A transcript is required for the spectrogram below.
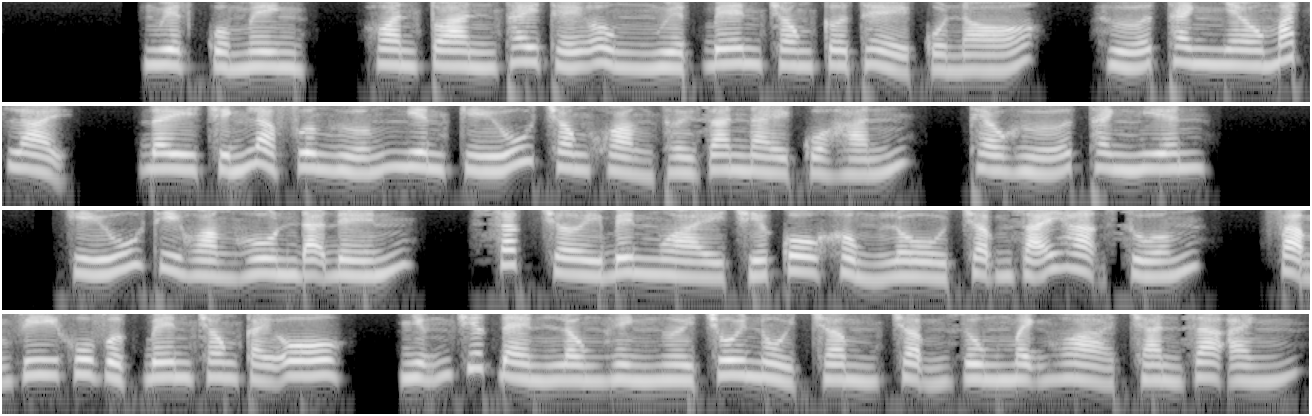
nguyệt của mình, hoàn toàn thay thế ổng nguyệt bên trong cơ thể của nó, hứa thanh nheo mắt lại, đây chính là phương hướng nghiên cứu trong khoảng thời gian này của hắn, theo hứa thanh nghiên. Cứu thì hoàng hôn đã đến, sắc trời bên ngoài chía cô khổng lồ chậm rãi hạ xuống, phạm vi khu vực bên trong cái ô, những chiếc đèn lồng hình người trôi nổi chậm chậm dùng mệnh hỏa tràn ra ánh.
